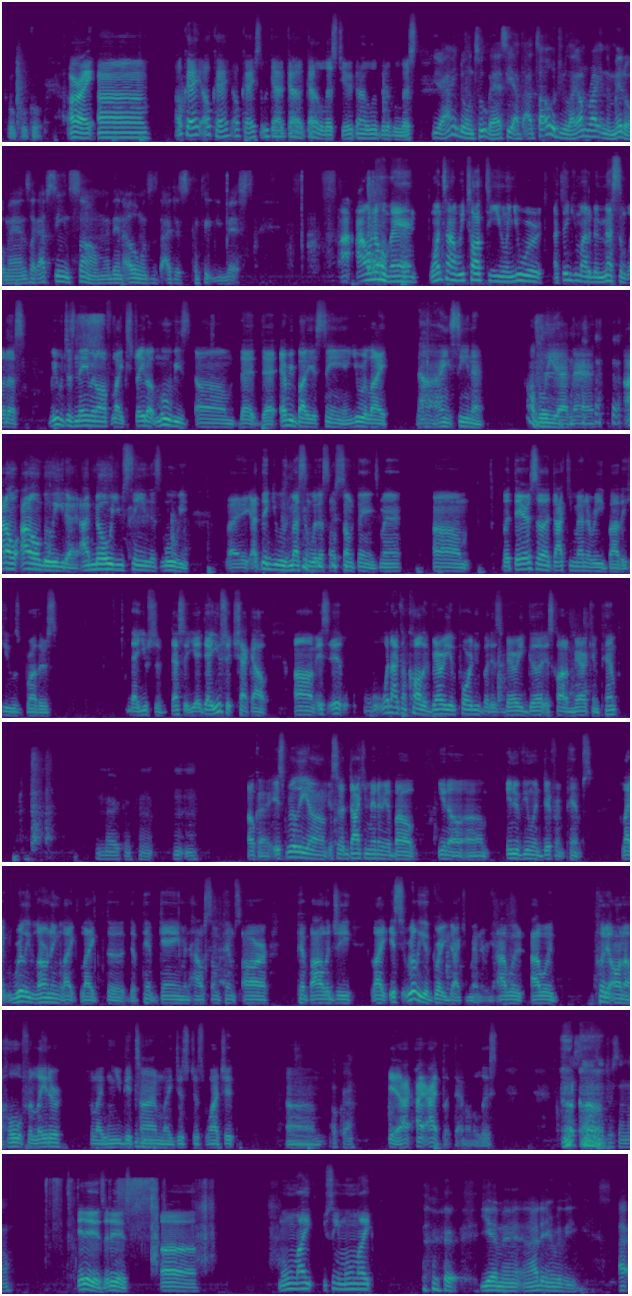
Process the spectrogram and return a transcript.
Yep. All right, cool, cool, cool. All right. Um, okay, okay, okay. So we got got got a list here, got a little bit of a list. Yeah, I ain't doing too bad. See, I, I told you, like I'm right in the middle, man. It's like I've seen some, and then the other ones I just completely missed. I, I don't know, man. One time we talked to you and you were, I think you might have been messing with us. We were just naming off like straight up movies um that that everybody is seeing, and you were like, "Nah, I ain't seen that." I don't believe that, man. I don't I don't believe that. I know you've seen this movie. Like I think you was messing with us on some things, man. Um, but there's a documentary by the Hughes brothers that you should that's a yeah that you should check out. Um, it's it we're not gonna call it very important, but it's very good. It's called American Pimp. American Pimp. Mm-mm. Okay, it's really um it's a documentary about you know um interviewing different pimps, like really learning like like the the pimp game and how some pimps are, pimpology. Like it's really a great documentary. I would I would put it on a hold for later for like when you get Mhm. time, like just just watch it. Um Okay. yeah, I I, I put that on the list. That sounds interesting though. It is, it is. Uh Moonlight, you seen Moonlight? yeah, man. And I didn't really I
